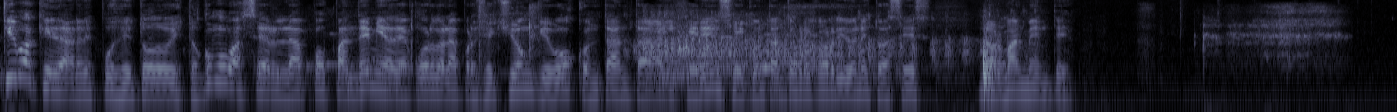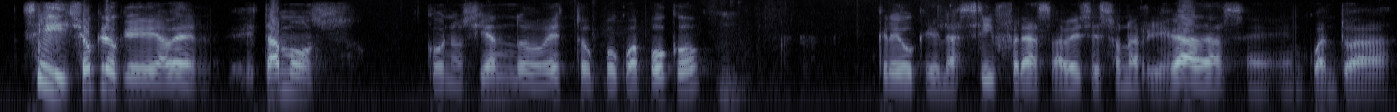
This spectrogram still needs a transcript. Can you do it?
¿Qué va a quedar después de todo esto? ¿Cómo va a ser la pospandemia de acuerdo a la proyección que vos con tanta injerencia y con tanto recorrido en esto haces normalmente? Sí, yo creo que, a ver, estamos conociendo esto poco a poco. Creo que las cifras a veces son arriesgadas en, cuanto a,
